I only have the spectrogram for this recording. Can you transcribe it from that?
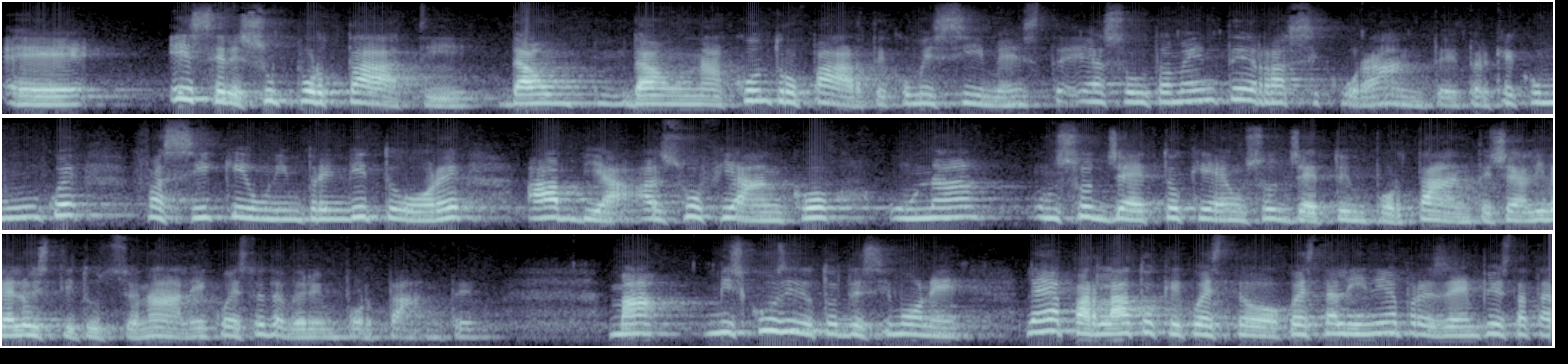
eh, essere supportati da, un, da, una controparte come Siemens è assolutamente rassicurante perché comunque fa sì che un imprenditore abbia al suo fianco una, un soggetto che è un soggetto importante, cioè a livello istituzionale e questo è davvero importante. Ma mi scusi dottor De Simone, lei ha parlato che questo, questa linea per esempio è stata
